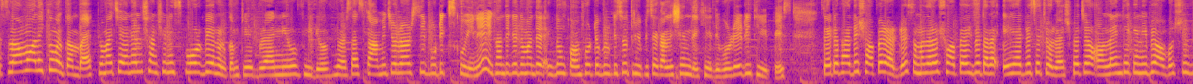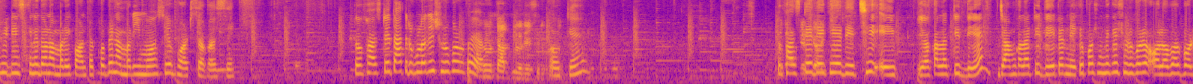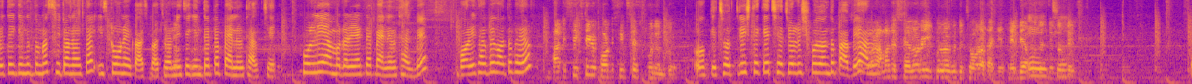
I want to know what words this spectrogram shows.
আসসালামু আলাইকুম welcome back to my channel Shanshani sport B welcome to a brand new video. Viewers আজকে আমি চলে আসছি বুটিক্স কুইনে। এখান থেকে তোমাদের একদম কমফোর্টেবল কিছু থ্রি পিসের কালেকশন দেখিয়ে দেবো রেডি থ্রি পিস তো এটা ভাইদের শপের অ্যাড্রেস তোমরা যারা শপে আসবে তারা এই অ্যাড্রেসে চলে আসবে। যারা অনলাইন থেকে নিবে অবশ্যই ভিডিও স্ক্রিনে দেওয়া নাম্বারে কন্ট্যাক্ট করবে। নাম্বার ইমো আছে হোয়াটসঅ্যাপ আছে। তো ফার্স্টে তাঁতেরগুলো দিয়ে শুরু করব ভাইয়া। ওকে তো ফার্স্টে দেখিয়ে দিচ্ছি এই ইয়া কালারটি দিয়ে জাম কালারটি দিয়ে এটা নেকের পশন থেকে শুরু করে অল ওভার বডিতে কিন্তু তোমরা সিটানো একটা স্টোনের কাজ পাচ্ছ। আর নিচে কিন্তু একটা প্যানেল থাকছে। ফুললি এমব্রয়ডারি একটা প্যানেল থাকবে। বডি থাকবে কত ভাইয়া? 36 থেকে 46 এর পর্যন্ত। ওকে ছত্রিশ থেকে ছেচল্লিশ পর্যন্ত পাবে। আর আমাদের স্যালারি গুলো কিন্তু চওড়া থাকে। হেভি আপনাদের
